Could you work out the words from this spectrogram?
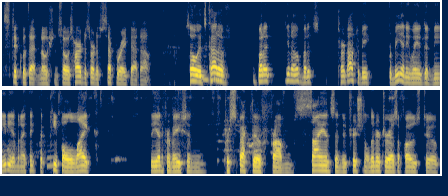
stick with that notion. So it's hard to sort of separate that out. So it's kind Mhm. of, but it, you know, but it's turned out to be, for me anyway, a good medium. And I think that Mhm. people like the information perspective from science and nutritional literature as opposed to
